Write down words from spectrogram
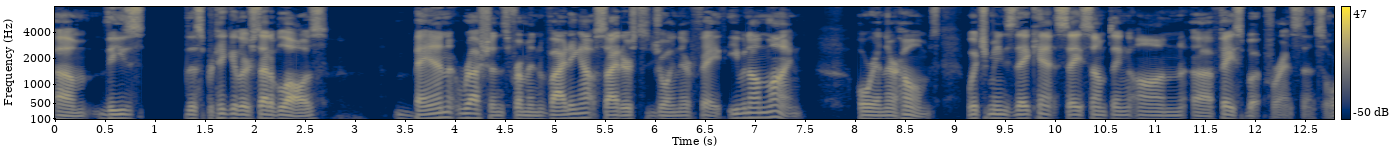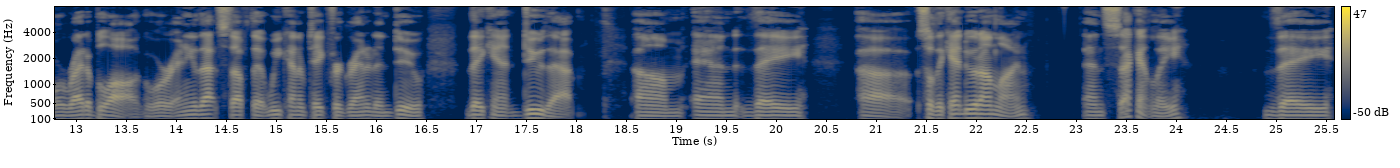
um, these this particular set of laws ban Russians from inviting outsiders to join their faith, even online or in their homes, which means they can't say something on uh, Facebook, for instance, or write a blog or any of that stuff that we kind of take for granted and do. They can't do that. Um, and they, uh, so they can't do it online. And secondly, they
